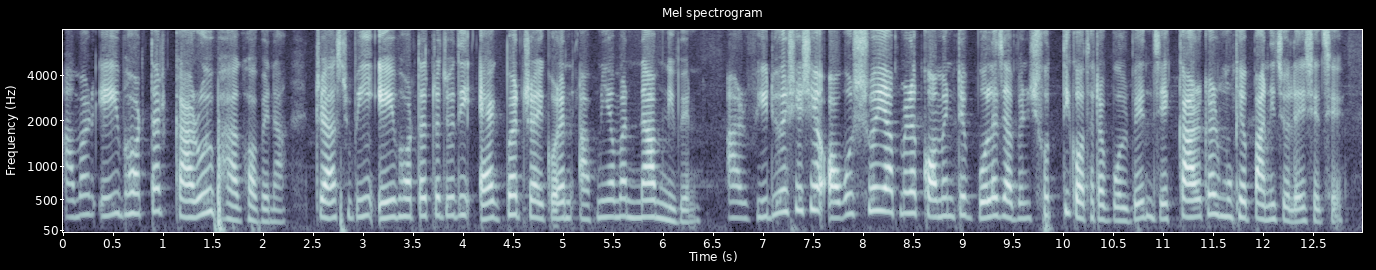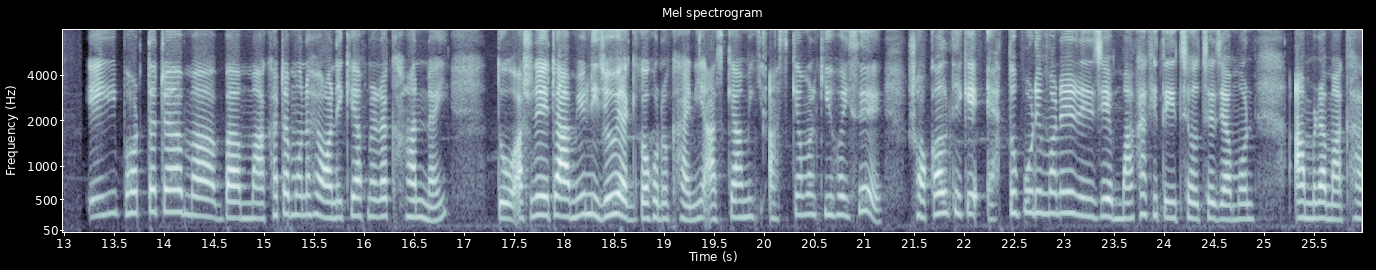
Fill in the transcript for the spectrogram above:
আমার এই ভর্তার কারোই ভাগ হবে না। ট্রাস্ট মি এই ভর্তাটা যদি একবার ট্রাই করেন, আপনি আমার নাম নেবেন। আর ভিডিও শেষে অবশ্যই আপনারা কমেন্টে বলে যাবেন, সত্যি কথাটা বলবেন যে কার কার মুখে পানি চলে এসেছে। এই ভর্তাটা বা মাখাটা মনে হয় অনেকে আপনারা খান নাই। তো আসলে এটা আমিও নিজেও আগে কখনো খাইনি। আজকে আমি, আজকে আমার কি হয়েছে? সকাল থেকে এত পরিমাণের এই যে মাখা খেতে ইচ্ছে হচ্ছে, যেমন আমরা মাখা,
